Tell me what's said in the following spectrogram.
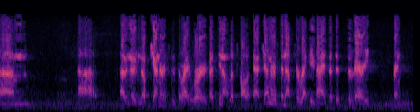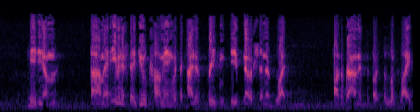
um, uh, I don't even know if generous is the right word, but, you know, let's call it that, generous enough to recognize that this is a very different medium. Um, and even if they do come in with a kind of preconceived notion of what Father Brown is supposed to look like,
